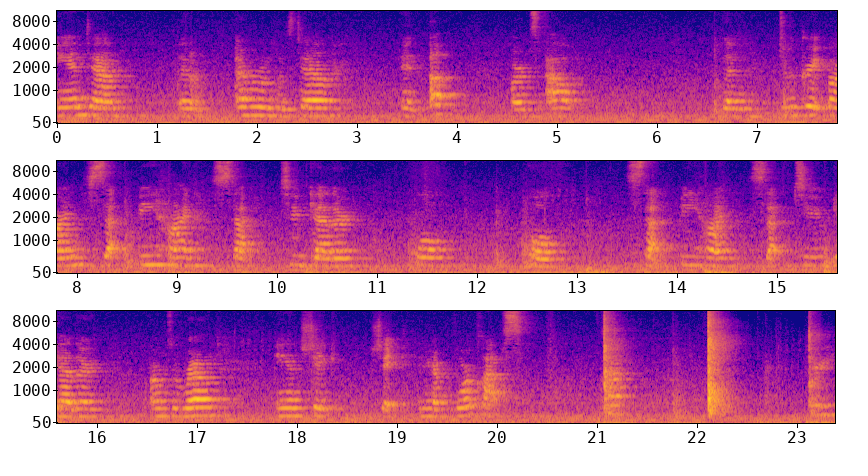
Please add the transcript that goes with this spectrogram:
and down. Then everyone goes down and up, arms out. Then do a grapevine, step behind, step together, pull, pull, step behind, step together, arms around, and shake, shake. And you have four claps. Clap, three,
